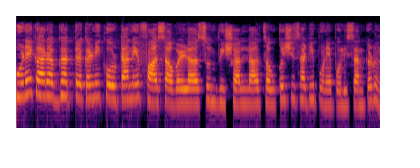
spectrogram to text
पुणे कार अपघात प्रकरणी कोर्टाने फास आवळला असून विशालला चौकशीसाठी पुणे पोलिसांकडून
